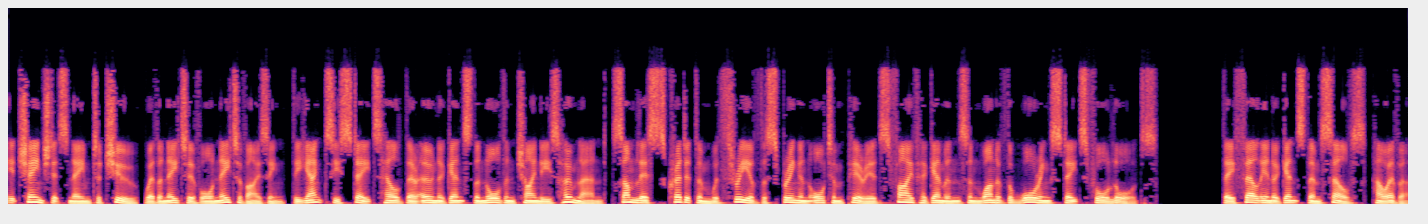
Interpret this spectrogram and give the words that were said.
it changed its name to Chu, whether native or nativizing. The Yangtze states held their own against the northern Chinese homeland. Some lists credit them with three of the spring and autumn periods' five hegemons and one of the warring states' four lords. They fell in against themselves, however.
